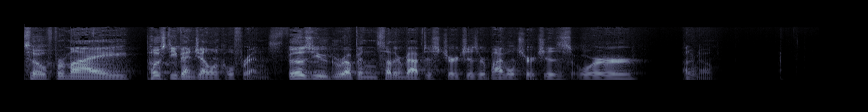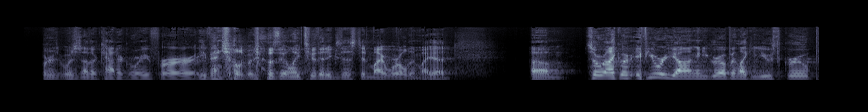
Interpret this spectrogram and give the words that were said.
so, for my post evangelical friends, for those of you who grew up in Southern Baptist churches or Bible churches, or I don't know, what is, what is another category for evangelical? Those are the only two that exist in my world, in my head. Um, so, like, if you were young and you grew up in like a youth group,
